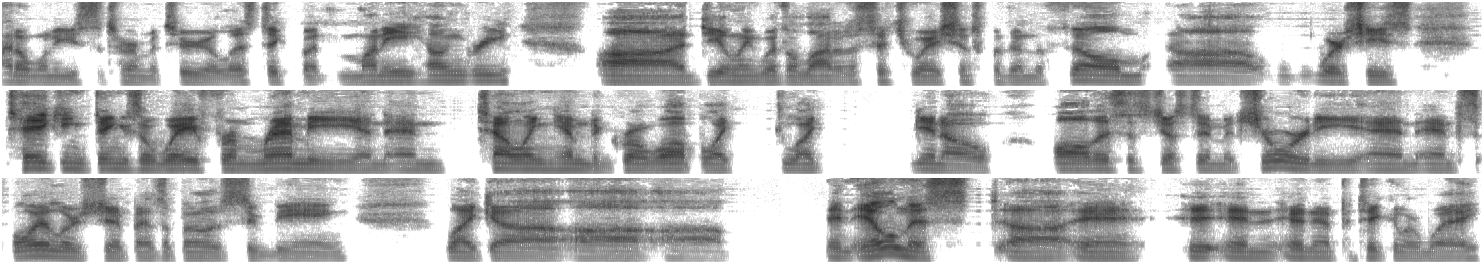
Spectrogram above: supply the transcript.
I don't want to use the term materialistic, but money hungry, uh, dealing with a lot of the situations within the film uh, where she's taking things away from Remy and and telling him to grow up like like you know all this is just immaturity and and spoilership as opposed to being like a, a, a an illness uh, in, in in a particular way.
